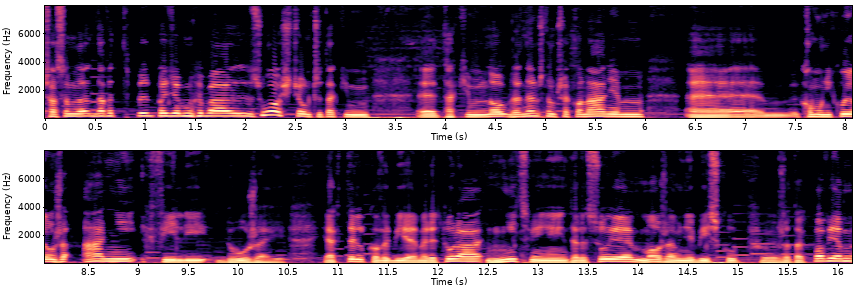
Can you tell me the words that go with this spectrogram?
czasem nawet powiedziałbym chyba złością, czy takim, e, takim no, wewnętrznym przekonaniem e, komunikują, że ani chwili dłużej. Jak tylko wybije emerytura, nic mnie nie interesuje, może mnie biskup, że tak powiem,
